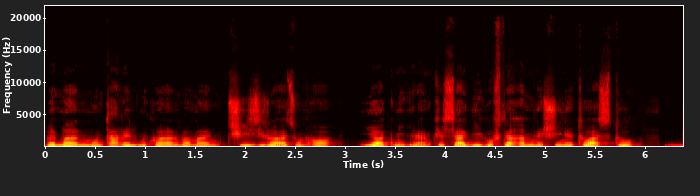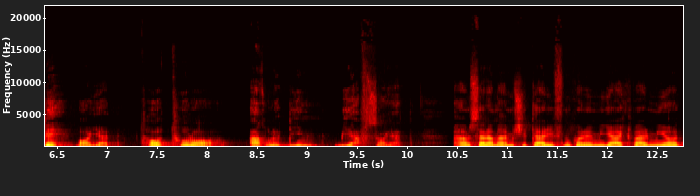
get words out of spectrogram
به من منتقل می‌کنن و من چیزی رو از اونها یاد می‌گیرم که سعدی گفته هم نشین تو از تو به باید تا تو را عقل و دین بیافزاید همسرم همیشه تعریف می‌کنه میگه اکبر میاد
